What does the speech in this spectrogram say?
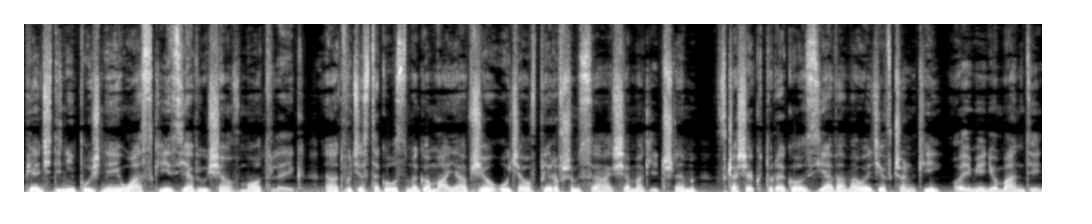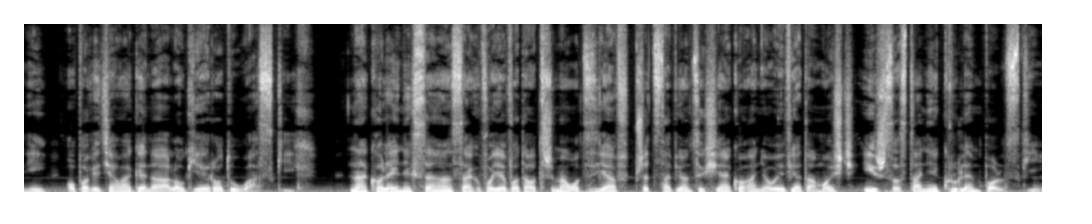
Pięć dni później Łaski zjawił się w Lake, a 28 maja wziął udział w pierwszym seansie magicznym, w czasie którego zjawa małej dziewczynki o imieniu Mandini opowiedziała genealogię rodu Łaskich. Na kolejnych seansach wojewoda otrzymał od zjaw przedstawiających się jako anioły wiadomość, iż zostanie królem Polski.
